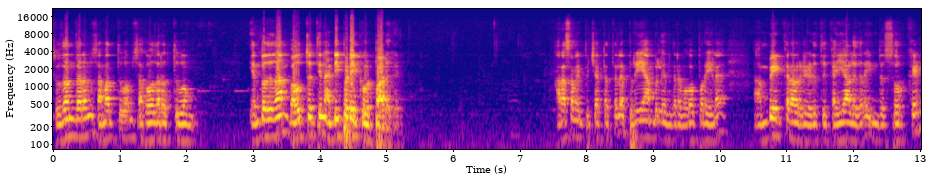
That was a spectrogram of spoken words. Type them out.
சுதந்திரம் சமத்துவம் சகோதரத்துவம் என்பதுதான் பௌத்தத்தின் அடிப்படை கோட்பாடுகள். அரசமைப்பு சட்டத்தில் பிரியாம்பிள் என்கிற முகப்புறையில் அம்பேத்கர் அவர்கள் எடுத்து கையாளுகிற இந்த சொற்கள்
